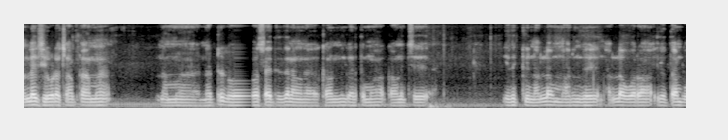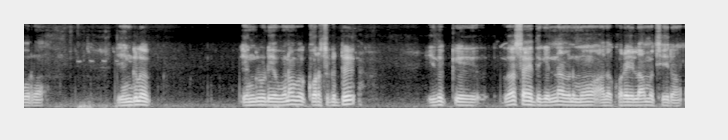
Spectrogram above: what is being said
நல்லரிசியோட சாப்பிடாம நம்ம நட்டுருக்க விவசாயத்தை தான் நாங்கள் கவனம் கருத்தமாக கவனித்து இதுக்கு நல்ல மருந்து நல்ல உரம் இதை தான் போடுறோம். எங்களை எங்களுடைய உணவை குறைச்சிக்கிட்டு இதுக்கு விவசாயத்துக்கு என்ன வேணுமோ அதை குறையில்லாமல் செய்கிறோம்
